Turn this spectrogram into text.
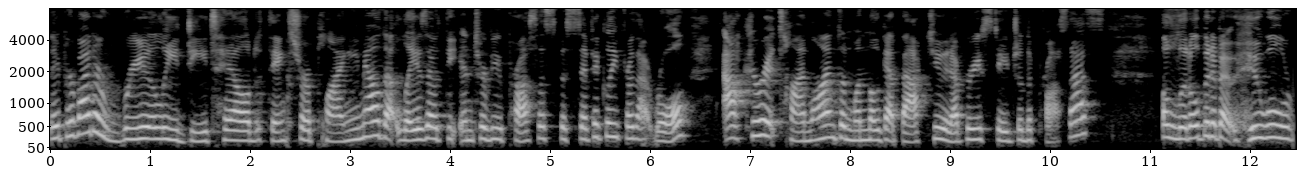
they provide a really detailed thanks for applying email that lays out the interview process specifically for that role, accurate timelines on when they'll get back to you at every stage of the process, a little bit about who will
